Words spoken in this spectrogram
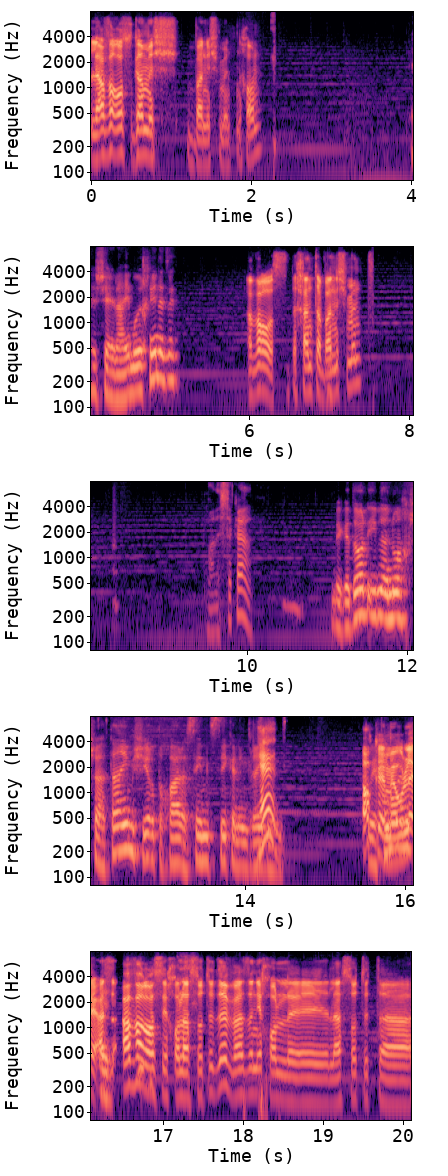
לאברוס גם יש בנישמנט, נכון? שאלה אם הוא הכין את זה. אברוס, הכנת בנישמנט? בוא נסתכל. בגדול, אם ננוח שעתיים, שיר תוכל לשים סיקן אינגרדיאנס. אוקיי, הכין מעולה. אז אברוס יכול לעשות את זה, ואז אני יכול אה, לעשות את ה...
